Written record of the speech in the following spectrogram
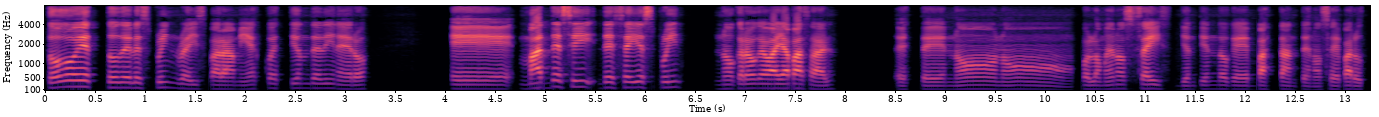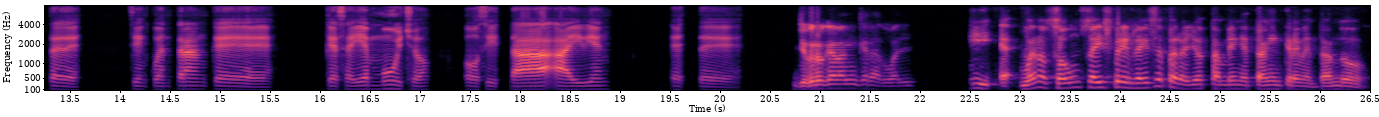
todo esto del sprint race para mí es cuestión de dinero. Eh, más de, de 6 sprint no creo que vaya a pasar. Este, no, no, lo menos 6 yo entiendo que es bastante. No sé para ustedes si encuentran que, que 6 es mucho o si está ahí bien. Este. Yo creo que van gradual. Y eh, bueno, son 6 sprint races, pero ellos también están incrementando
